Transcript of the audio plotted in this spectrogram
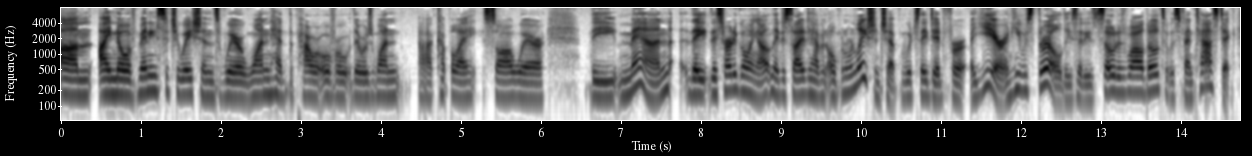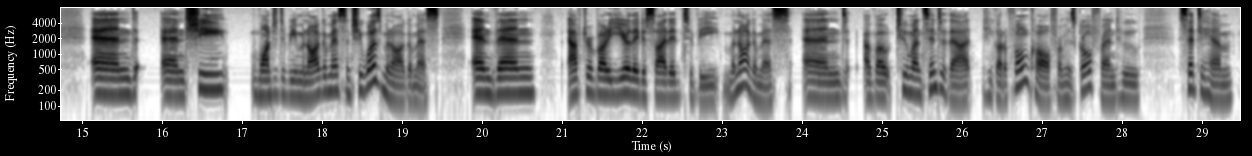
Um, I know of many situations where one had the power over. There was one uh, couple I saw where the man they they started going out and they decided to have an open relationship, which they did for a year, and he was thrilled. He said he sowed his wild oats. It was fantastic, and and she wanted to be monogamous, and she was monogamous, and then. After about a year, they decided to be monogamous. And about two months into that, he got a phone call from his girlfriend who said to him,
